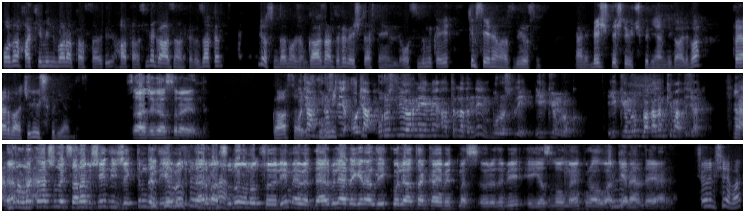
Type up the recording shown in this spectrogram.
O da hakemin var hatası, hatasıyla Gaziantep'e. Zaten biliyorsun Derman Hocam Gaziantep'e Beşiktaş'tan yenildi. O Sidumika'yı kimse yenemez biliyorsun. Yani Beşiktaş da 3-1 yendi galiba. Fenerbahçe'de 3-1 yendi. Sadece Galatasaray yendi. Galatasaray. Hocam 3-1 Bruce Lee, hocam Bruce Lee örneğimi hatırladın değil mi? Bruce Lee ilk yumruk. İlk yumruk bakalım kim atacak? Ben ona karşılık sana bir şey diyecektim de İlk diyemedim Derman. Şunu onu söyleyeyim. Evet derbilerde genelde ilk golü atan kaybetmez. Öyle de bir e, yazılı olmayan kural var Şimdi- genelde yani. Şöyle bir şey var.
